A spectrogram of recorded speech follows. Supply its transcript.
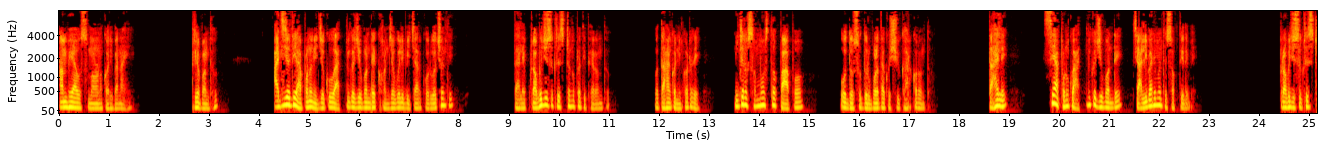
ଆମ୍ଭେ ଆଉ ସ୍ମରଣ କରିବା ନାହିଁ। ପ୍ରିୟ ବନ୍ଧୁ ଆଜି ଯଦି ଆପଣ ନିଜକୁ ଆତ୍ମିକ ଜୀବନରେ ଖଞ୍ଜ ବୋଲି ବିଚାର କରୁଅଛନ୍ତି ତାହେଲେ ପ୍ରଭୁ ଯୀଶୁଖ୍ରୀଷ୍ଟଙ୍କ ପ୍ରତି ଫେରନ୍ତୁ ଓ ତାହାଙ୍କ ନିକଟରେ ନିଜର ସମସ୍ତ ପାପ ଓ ଦୋଷ ଦୁର୍ବଳତାକୁ ସ୍ୱୀକାର କରନ୍ତୁ। ତାହେଲେ ସେ ଆପଣଙ୍କୁ ଆତ୍ମିକ ଜୀବନରେ ଚାଲିବା ନିମନ୍ତେ ଶକ୍ତି ଦେବେ। ପ୍ରଭୁ ଯୀଶୁଖ୍ରୀଷ୍ଟ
